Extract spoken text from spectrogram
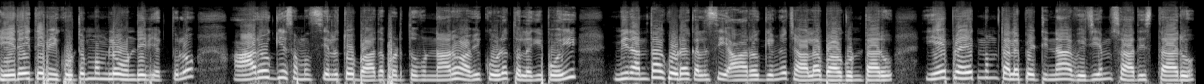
ఏదైతే మీ కుటుంబంలో ఉండే వ్యక్తులు ఆరోగ్య సమస్యలతో బాధపడుతూ ఉన్నారో అవి కూడా తొలగిపోయి మీరంతా కూడా కలిసి ఆరోగ్యంగా చాలా బాగుంటారు. ఏ ప్రయత్నం తలపెట్టినా విజయం సాధిస్తారు.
